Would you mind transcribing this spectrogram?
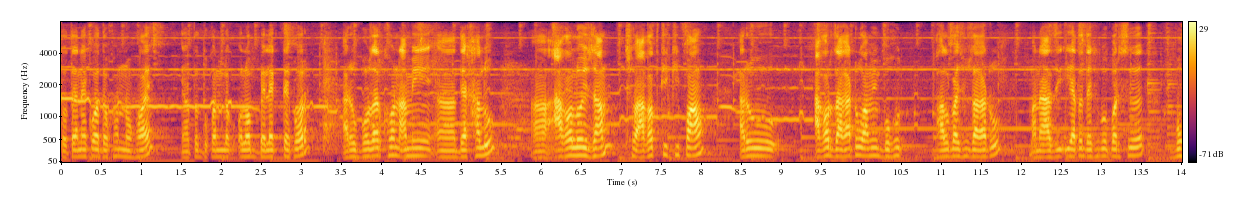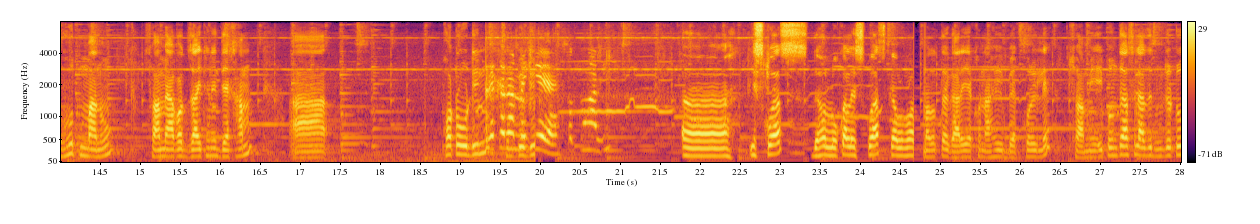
তো তেনেকুৱা দোকান নহয়। ইহঁতৰ দোকানবিলাক অলপ বেলেগ টাইপৰ। আৰু বজাৰখন আমি দেখালোঁ। আগলৈ যাম। চ' আগত কি কি পাওঁ। আৰু আগৰ জেগাটো আমি বহুত ভালো পাইছোঁ জেগাটো। মানে আজি ইয়াতে দেখিব পাৰিছোঁ বহুত মানুহ। চ' আমি আগত যাইখিনি দেখাম। ফটো উঠিম। স্কোৱাছ দেহৰ লোকেল স্কোৱাছ মাজতে গাড়ী এখন আহি বেক কৰিলে। চ' আমি এই পৰ্যন্ত আছিলে। আজিৰ ভিডিঅ'টো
